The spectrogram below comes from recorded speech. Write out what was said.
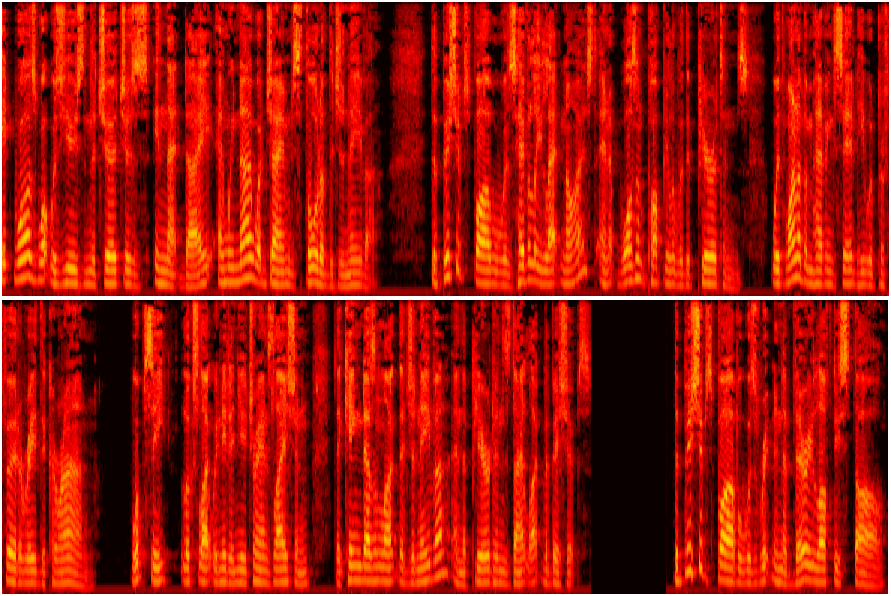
it was what was used in the churches in that day, and we know what James thought of the Geneva. The Bishop's Bible was heavily Latinized, and it wasn't popular with the Puritans, with one of them having said he would prefer to read the Koran. Whoopsie, looks like we need a new translation. The king doesn't like the Geneva and the Puritans don't like the bishops. The bishop's Bible was written in a very lofty style,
